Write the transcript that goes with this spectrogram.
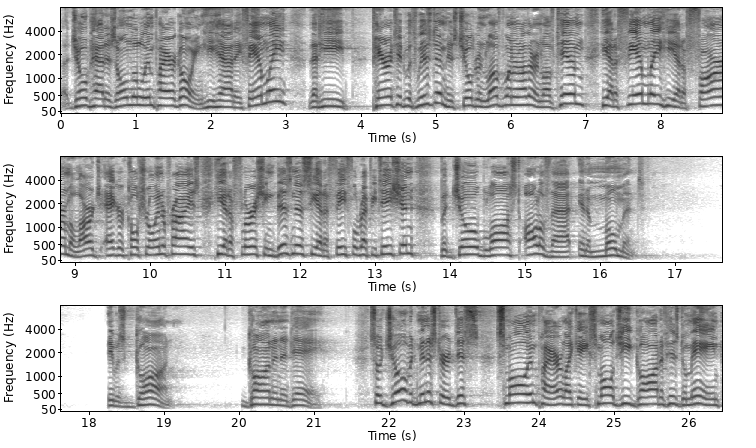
Uh, Job had his own little empire going. He had a family that he parented with wisdom. His children loved one another and loved him. He had a family. He had a farm, a large agricultural enterprise. He had a flourishing business. He had a faithful reputation. But Job lost all of that in a moment. It was gone, gone in a day. So Job administered this small empire like a small g god of his domain,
